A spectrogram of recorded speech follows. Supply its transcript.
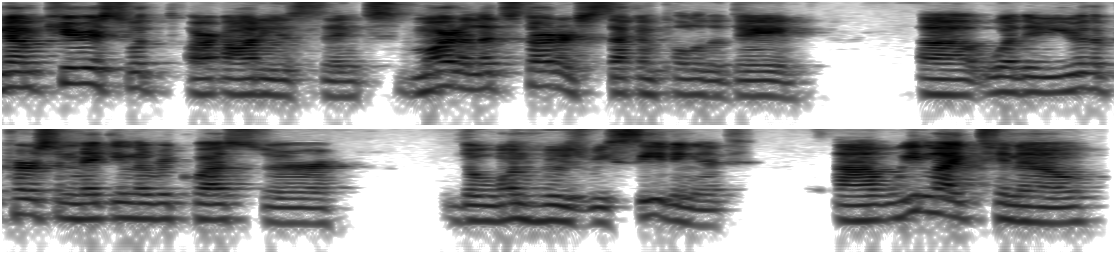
You know, I'm curious what our audience thinks. Marta, let's start our second poll of the day. Uh, whether you're the person making the request or the one who's receiving it, uh, we'd like to know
